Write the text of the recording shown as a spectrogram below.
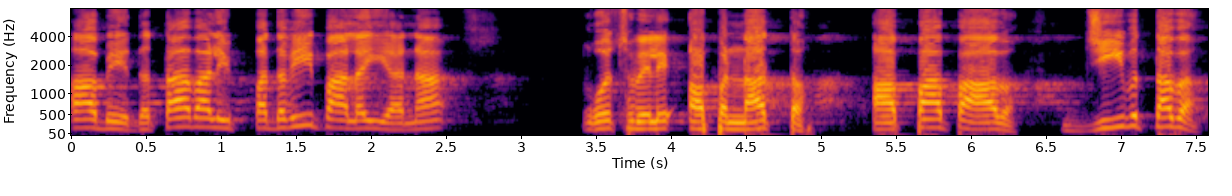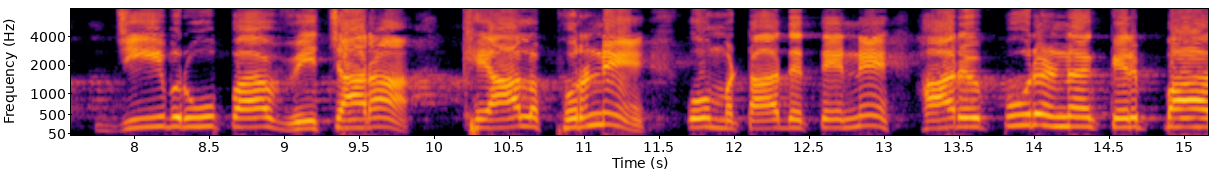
ਆਬੇਦਤਾ ਵਾਲੀ ਪਦਵੀ ਪਾ ਲਈ ਆ ਨਾ, ਉਸ ਵੇਲੇ ਅਪਨਤ, ਆਪਾ ਭਾਵ, ਜੀਵ ਤਵ, ਜੀਵ ਰੂਪ ਵਿਚਾਰਾਂ, ਖਿਆਲ ਫੁਰਨੇ, ਉਹ ਮਟਾ ਦਿੱਤੇ ਨੇ। ਹਰ ਪੂਰਨ ਕਿਰਪਾ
